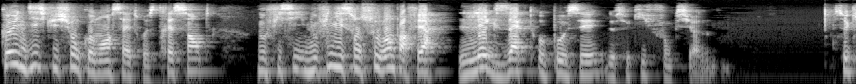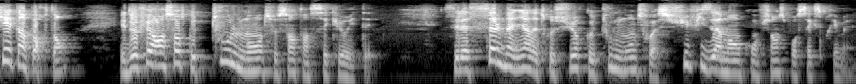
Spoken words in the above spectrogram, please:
Quand une discussion commence à être stressante, nous, finissons souvent par faire l'exact opposé de ce qui fonctionne. Ce qui est important est de faire en sorte que tout le monde se sente en sécurité. C'est la seule manière d'être sûr que tout le monde soit suffisamment en confiance pour s'exprimer.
